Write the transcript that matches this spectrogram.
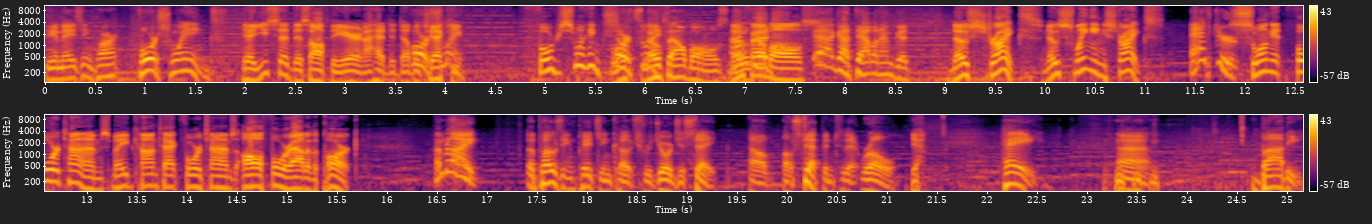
the amazing part? Four swings. Yeah, you said this off the air, and I had to double Four check swing. you. Four swings. Four No swings. foul balls. No I'm foul good. balls. Yeah, I got that one. I'm good. No strikes. No swinging strikes. After Swung it four times, made contact four times, all four out of the park. I'm like opposing pitching coach for Georgia State. I'll, I'll step into that role. Yeah. Hey, uh, Bobby,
